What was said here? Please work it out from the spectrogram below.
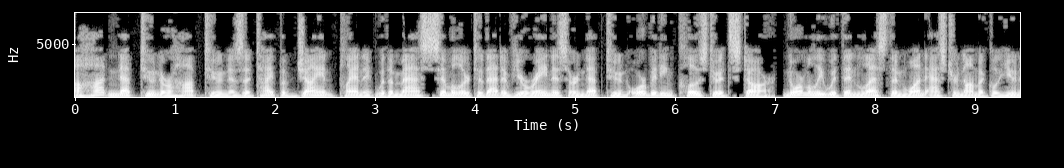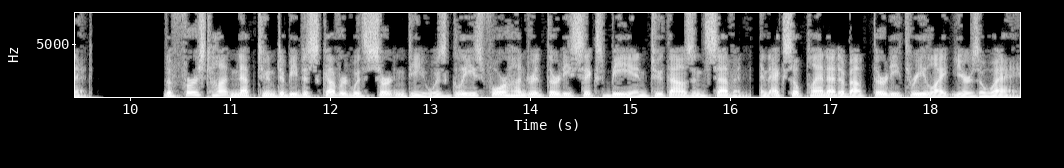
A hot Neptune or Hoptune is a type of giant planet with a mass similar to that of Uranus or Neptune orbiting close to its star, normally within less than one astronomical unit. The first hot Neptune to be discovered with certainty was Gliese 436b in 2007, an exoplanet about 33 light-years away.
